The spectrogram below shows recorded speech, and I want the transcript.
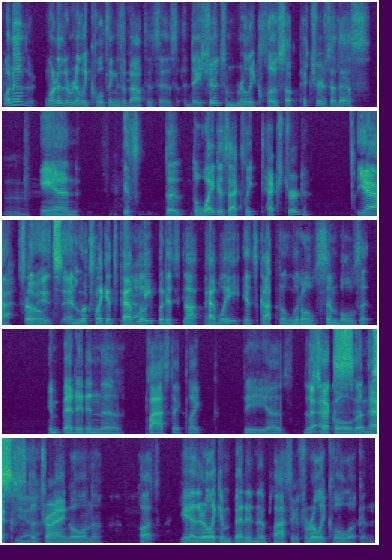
One of the, one of the really cool things about this is they showed some really close up pictures of this, and it's the the white is actually textured, yeah. so well, it's it looks like it's pebbly, but it's not pebbly. It's got the little symbols that embedded in the plastic, like the uh, the, The circle, X the and the X, yeah. the triangle, and the plus. Yeah, they're like embedded in the plastic. It's really cool looking.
